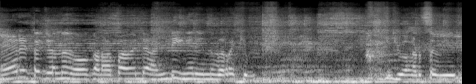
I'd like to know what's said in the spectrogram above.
നേരിട്ട് ചെന്ന് നോക്കണം. അപ്പം അവന്റെ അണ്ടി ഇങ്ങനെ ഇന്ന് വിറയ്ക്കും. അടുത്ത വീട്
